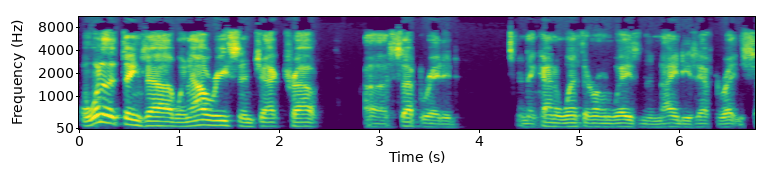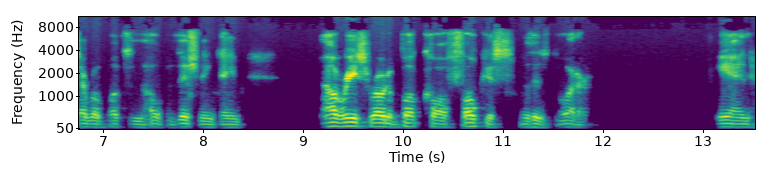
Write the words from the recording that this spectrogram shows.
And one of the things uh, when Al Ries and Jack Trout uh, separated, and they kind of went their own ways in the 90s after writing several books in the whole positioning team, Al Ries wrote a book called Focus with his daughter. And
